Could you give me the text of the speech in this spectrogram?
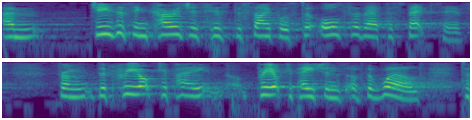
um, Jesus encourages his disciples to alter their perspective from the preoccupations of the world to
